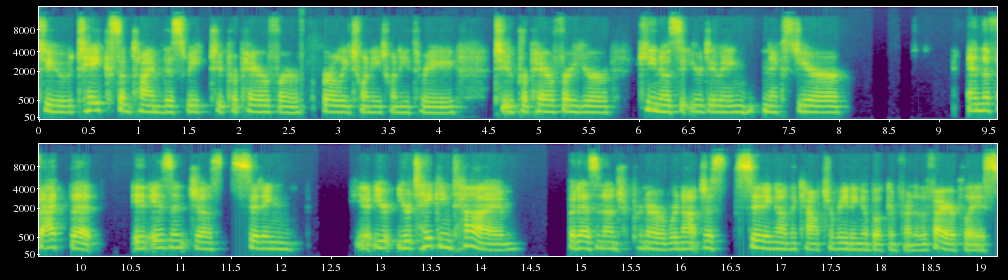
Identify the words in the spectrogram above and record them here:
to take some time this week to prepare for early 2023, to prepare for your keynotes that you're doing next year. And the fact that it isn't just sitting, you're, you're taking time but as an entrepreneur, we're not just sitting on the couch and reading a book in front of the fireplace.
